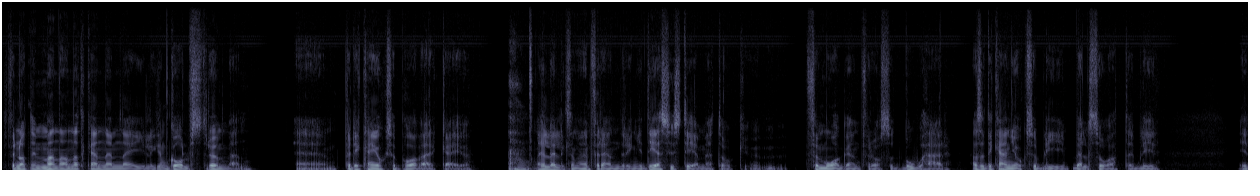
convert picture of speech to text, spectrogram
För något man annat kan nämna är ju liksom Golfströmmen. Eh, för det kan ju också påverka ju eller liksom en förändring i det systemet och förmågan för oss att bo här. Alltså det kan ju också bli väl så att det blir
